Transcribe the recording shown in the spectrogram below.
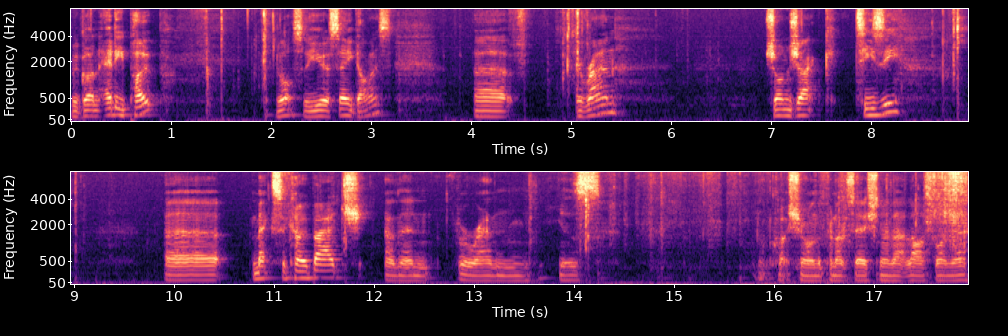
We've got an Eddie Pope. Lots of the USA guys. Uh, Iran, Jean-Jacques Tizié, uh, Mexico badge, and then Varanjas. Not quite sure on the pronunciation of that last one there.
